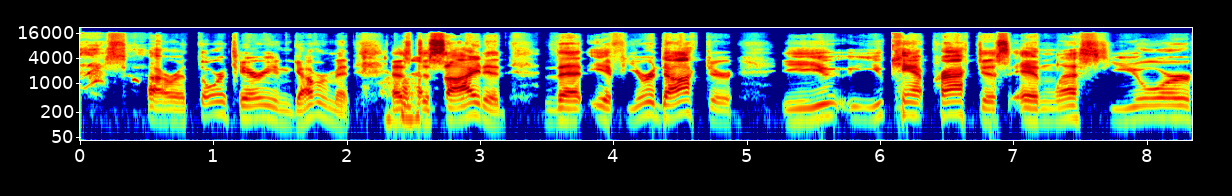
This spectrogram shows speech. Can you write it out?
our authoritarian government has decided that if you're a doctor, you you can't practice unless your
